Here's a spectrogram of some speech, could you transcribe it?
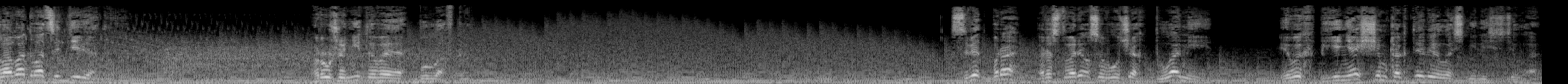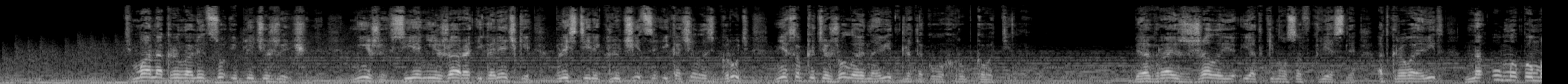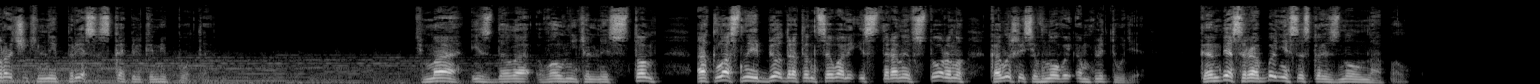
Глава 29. Руженитовая булавка. Свет бра растворялся в лучах пламени, и в их пьянящем коктейле лоснились тела. Тьма накрыла лицо и плечи женщины. Ниже, в сиянии жара и горячки, блестели ключицы и качалась грудь, несколько тяжелая на вид для такого хрупкого тела. Биограй сжал ее и откинулся в кресле, открывая вид на умопомрачительный пресс с капельками пота. Тьма издала волнительный стон, атласные бедра танцевали из стороны в сторону, колышась в новой амплитуде. Комбес рабыни соскользнул на пол.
